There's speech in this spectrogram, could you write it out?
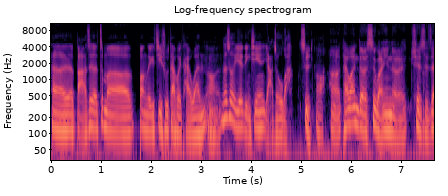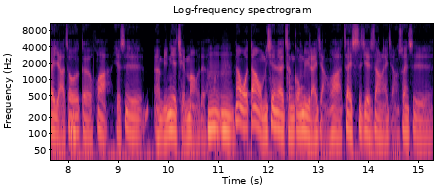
呃，把这个这么棒的一个技术带回台湾啊，嗯那时候也领先亚洲吧？是啊呃，台湾的试管婴儿确实在亚洲的话也是呃名列前茅的。嗯嗯，那我当然我们现在成功率来讲的话，在世界上来讲算是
